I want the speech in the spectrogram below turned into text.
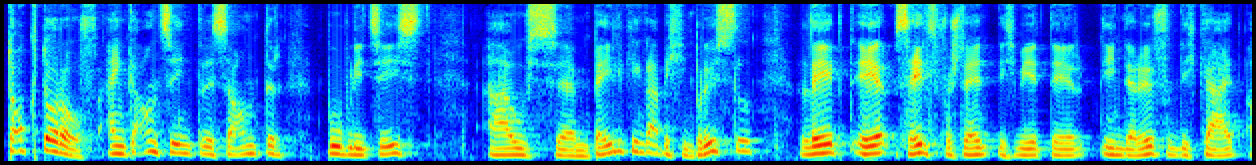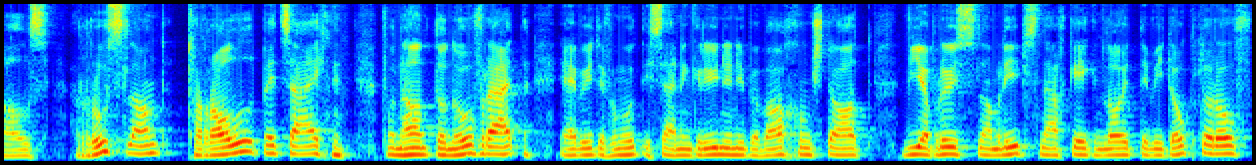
Doktorov, ein ganz interessanter Publizist, aus ähm, Belgien, glaube ich, in Brüssel lebt er. Selbstverständlich wird er in der Öffentlichkeit als Russland-Troll bezeichnet von Anton Hofreiter. Er würde vermutlich seinen grünen Überwachungsstaat via Brüssel am liebsten auch gegen Leute wie Doktorov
